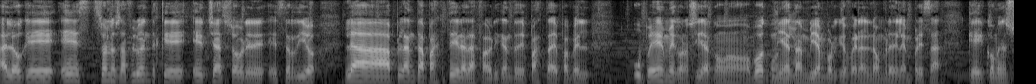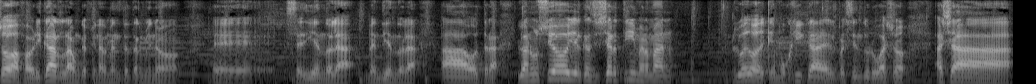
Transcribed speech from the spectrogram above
a lo que es son los afluentes que echa sobre ese río la planta pastera, la fabricante de pasta de papel UPM, conocida como Botnia, Botnia. también, porque fue el nombre de la empresa que comenzó a fabricarla, aunque finalmente terminó eh, cediéndola, vendiéndola a otra. Lo anunció hoy el canciller Timerman, luego de que Mujica, el presidente uruguayo, haya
